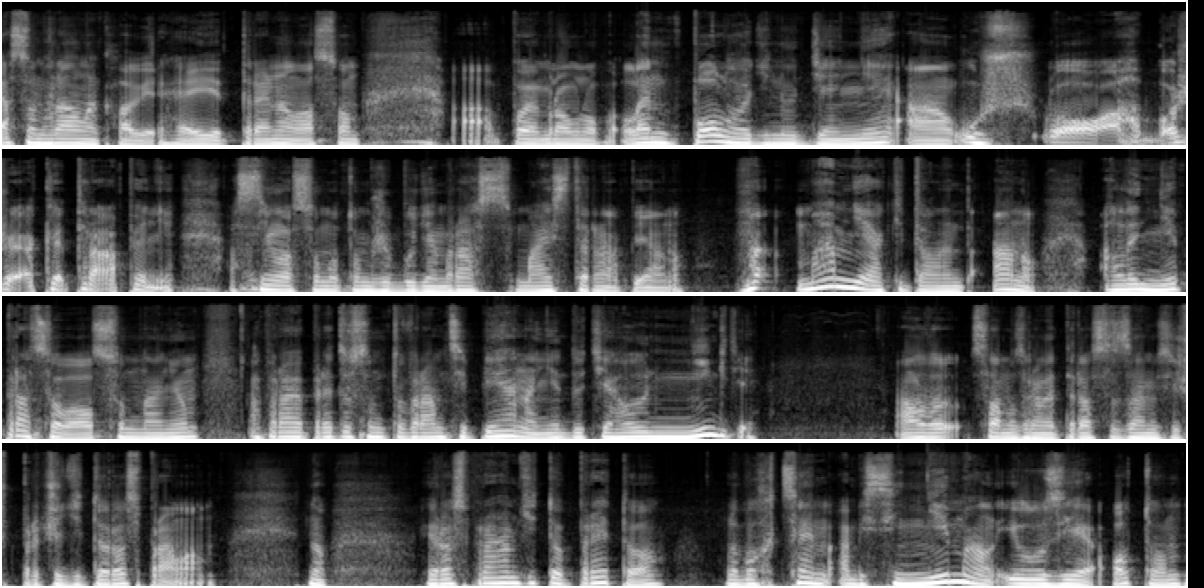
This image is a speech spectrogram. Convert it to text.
Ja som hral na klavír, hej, trénoval som a poviem rovno len pol hodinu denne a už, oh, bože, aké trápenie. A snil som o tom, že budem raz majster na piano. Mám nejaký talent, áno, ale nepracoval som na ňom a práve preto som to v rámci piana nedotiahol nikde. Ale samozrejme teraz sa zamyslíš, prečo ti to rozprávam. No, rozprávam ti to preto, lebo chcem, aby si nemal ilúzie o tom,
